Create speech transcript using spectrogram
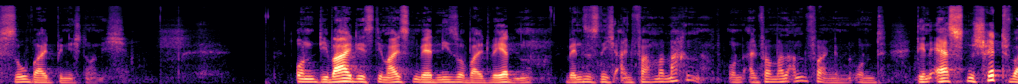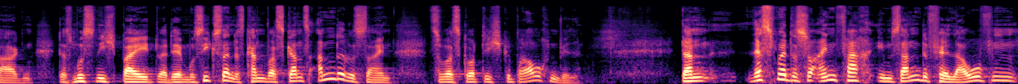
so weit bin ich noch nicht. Und die Wahrheit ist, die meisten werden nie so weit werden wenn sie es nicht einfach mal machen und einfach mal anfangen und den ersten Schritt wagen. Das muss nicht bei, der Musik sein, das kann was ganz anderes sein, zu was Gott dich gebrauchen will. Dann lässt man das so einfach im Sande verlaufen,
